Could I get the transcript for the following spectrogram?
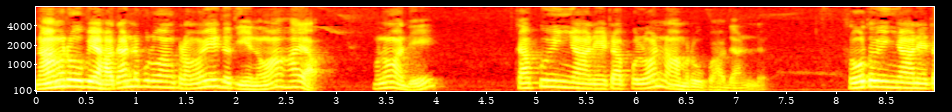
නාම රූපය හදන්න පුළුවන් ක්‍රමවේද තියෙනවා හයක්. මොනවද? චක්කු විඥාණයට පුළුවන් නාම රූප හදන්න. සෝත විඥාණයට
